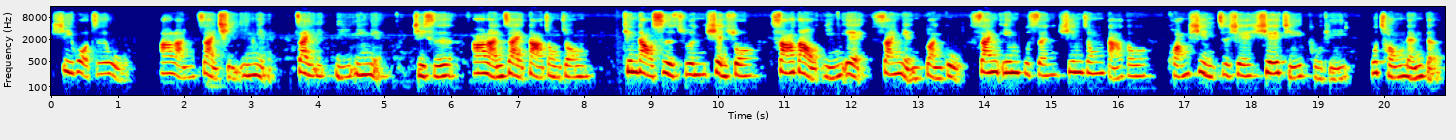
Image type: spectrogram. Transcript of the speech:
细惑之五，阿难在起因也，在疑因也。几时阿难在大众中听到世尊现说杀道营业三严断故，三因不生，心中达多狂信自歇，歇即菩提，不从能得。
